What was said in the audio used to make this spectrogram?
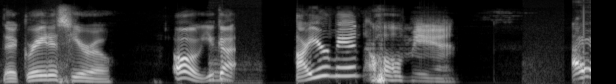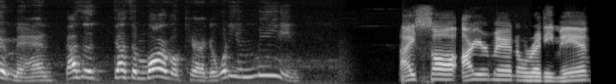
the greatest hero. Oh, you got Iron Man? Oh man. Iron Man. That's a that's a Marvel character. What do you mean? I saw Iron Man already, man.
